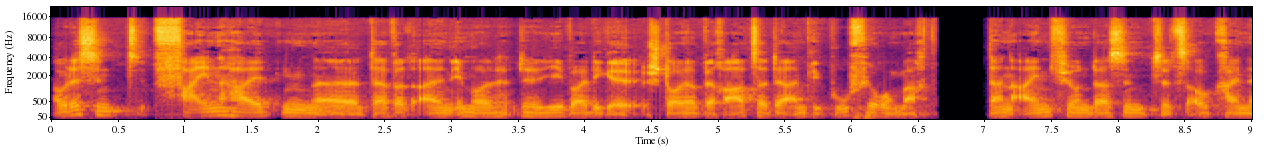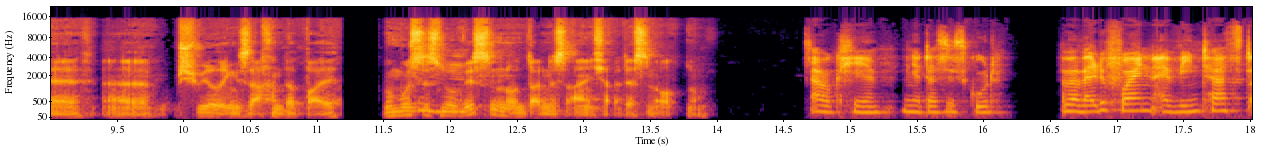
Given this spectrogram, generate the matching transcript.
Aber das sind Feinheiten, äh, da wird allen immer der jeweilige Steuerberater, der einem die Buchführung macht, dann einführen. Da sind jetzt auch keine äh, schwierigen Sachen dabei. Man muss mhm. es nur mhm. wissen und dann ist eigentlich alles in Ordnung. Okay, ja, das ist gut. Aber weil du vorhin erwähnt hast,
